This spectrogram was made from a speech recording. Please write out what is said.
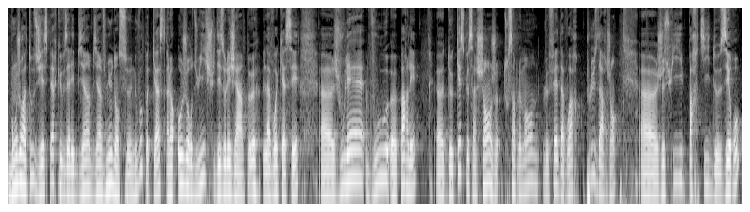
Bonjour à tous, j'espère que vous allez bien. Bienvenue dans ce nouveau podcast. Alors aujourd'hui, je suis désolé, j'ai un peu la voix cassée. Euh, je voulais vous euh, parler euh, de qu'est-ce que ça change, tout simplement le fait d'avoir plus d'argent. je suis parti de zéro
